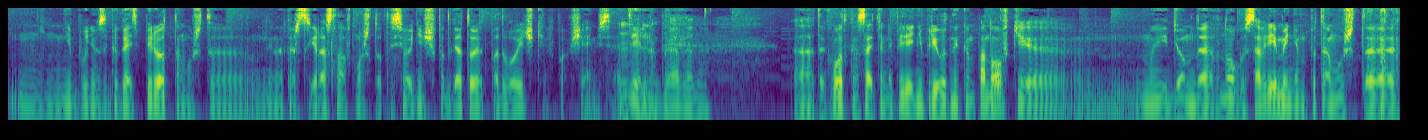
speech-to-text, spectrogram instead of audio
Ну, не будем забегать вперед, потому что, мне кажется, Ярослав, может, что-то сегодня еще подготовит по двоечке, пообщаемся отдельно. Да, да, да. Э, так вот, касательно переднеприводной компоновки, мы идем, да, в ногу со временем, потому что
